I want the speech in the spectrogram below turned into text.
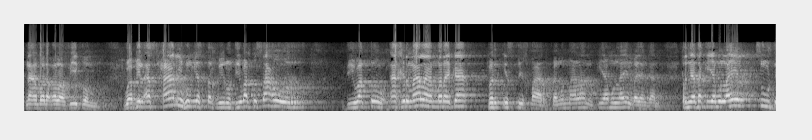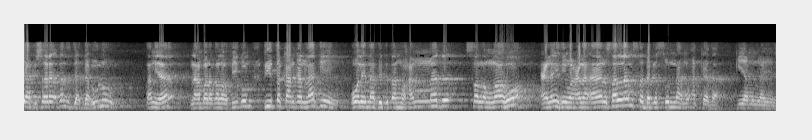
Nah, barakallahu fikum. Wa bil ashari hum yastaghfirun. Di waktu sahur, di waktu akhir malam mereka beristighfar, bangun malam, qiyamul lail bayangkan. Ternyata qiyamul lail sudah disyariatkan sejak dahulu. Paham ya? Nah, barakallahu fikum ditekankan lagi oleh Nabi kita Muhammad sallallahu alaihi wa ala alihi wasallam sebagai sunnah muakkadah qiyamul lail.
